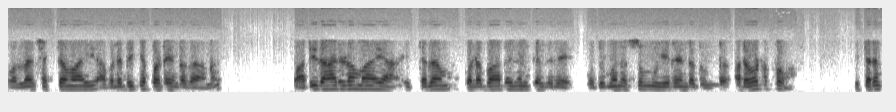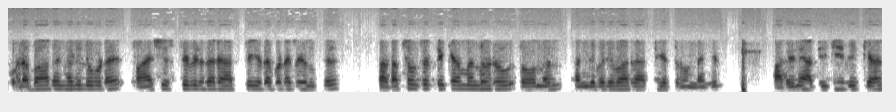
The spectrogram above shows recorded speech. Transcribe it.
വളരെ ശക്തമായി അവലംബിക്കപ്പെടേണ്ടതാണ് അതിദാരുണമായ ഇത്തരം കൊലപാതകങ്ങൾക്കെതിരെ പൊതുമനസ്സും ഉയരേണ്ടതുണ്ട്. അതോടൊപ്പം ഇത്തരം കൊലപാതകങ്ങളിലൂടെ ഫാഷിസ്റ്റ് വിരുദ്ധ രാഷ്ട്രീയ ഇടപെടലുകൾക്ക് തടസ്സം സൃഷ്ടിക്കാമെന്നൊരു തോന്നൽ സംഘപരിവാർ രാഷ്ട്രീയത്തിനുണ്ടെങ്കിൽ അതിനെ അതിജീവിക്കാൻ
